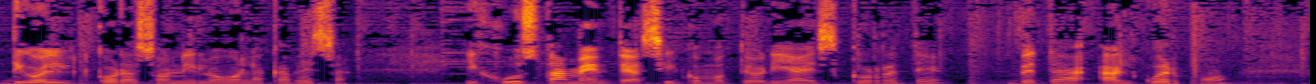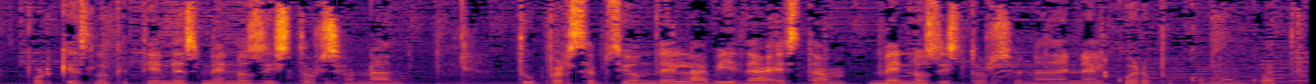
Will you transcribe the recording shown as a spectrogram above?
digo, el corazón y luego la cabeza. Y justamente así como teoría es córrete, vete al cuerpo porque es lo que tienes menos distorsionado. Tu percepción de la vida está menos distorsionada en el cuerpo, como un cuatro.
